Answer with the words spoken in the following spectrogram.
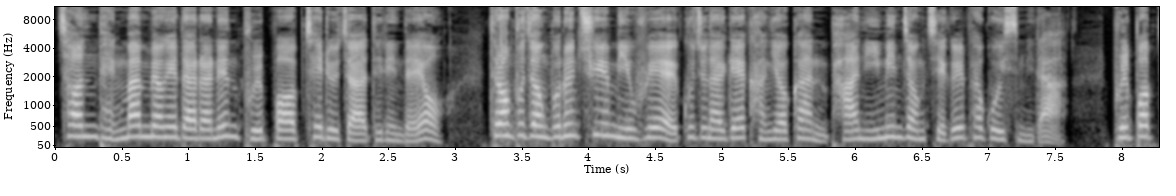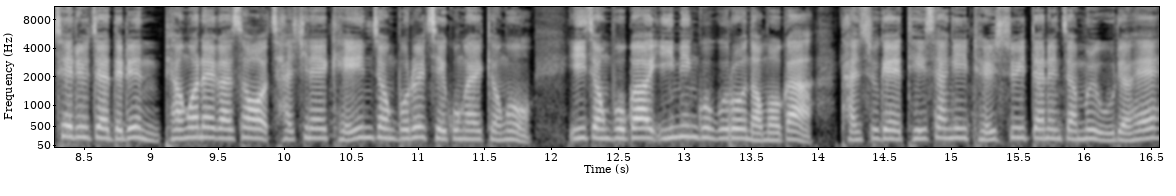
1,100만 명에 달하는 불법 체류자들인데요. 트럼프 정부는 취임 이후에 꾸준하게 강력한 반이민 정책을 펴고 있습니다. 불법 체류자들은 병원에 가서 자신의 개인 정보를 제공할 경우 이 정보가 이민국으로 넘어가 단속의 대상이 될 수 있다는 점을 우려해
